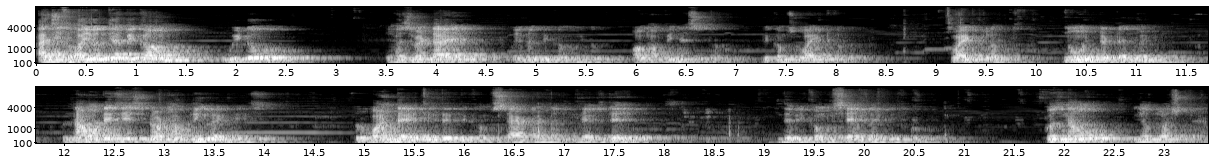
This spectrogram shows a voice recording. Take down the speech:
As if Ayodhya become widow the husband die, women become widow. All happiness. Becomes white color. White cloth. No entertainment. Nowadays it's not happening like this. For one day I think they become sad and the next day they become same like before. Because now we have lost that.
